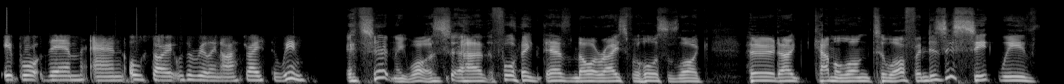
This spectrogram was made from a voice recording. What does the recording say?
it brought them, and also it was a really nice race to win. It certainly was. Uh, the fourteen thousand dollar race for horses like her don't come along too often. Does this sit with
